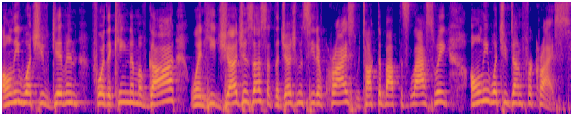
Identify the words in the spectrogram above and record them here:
Only what you've given for the kingdom of God when He judges us at the judgment seat of Christ. We talked about this last week. Only what you've done for Christ.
